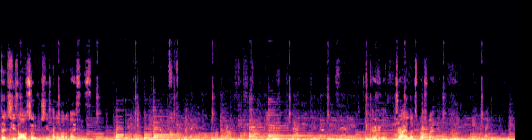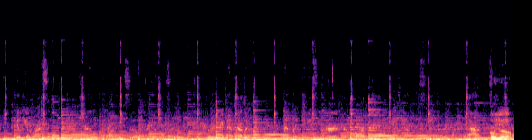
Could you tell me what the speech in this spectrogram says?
But that she's also, she's had a lot of vices. Mm-hmm. Gotta get a dry, let's brush wipe. Mm-hmm. Oh yeah.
